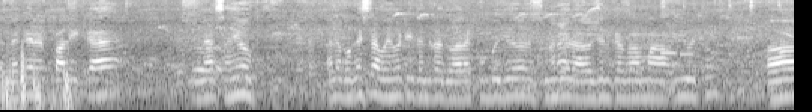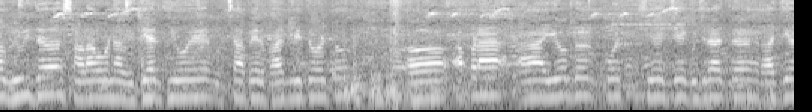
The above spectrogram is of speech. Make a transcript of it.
નગરપાલિકાના સહયોગથી અને બગસરા વહીવટીતંત્ર દ્વારા ખૂબ જ સુંદર આયોજન કરવામાં આવ્યું હતું. વિવિધ શાળાઓના વિદ્યાર્થીઓએ ઉત્સાહભેર ભાગ લીધો હતો. આપણા આ યોગ કોચ છે, જે ગુજરાત રાજ્ય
